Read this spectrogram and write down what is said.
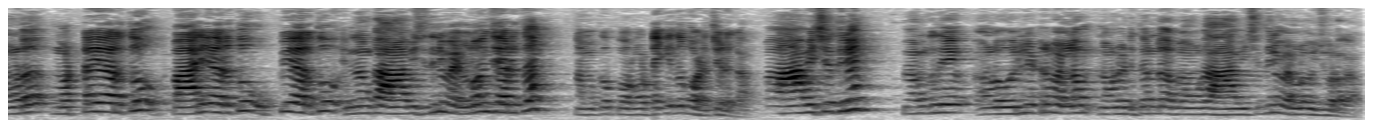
നമ്മൾ മുട്ട ചേർത്തു പാൽ ചേർത്തു ഉപ്പ് ചേർത്തു ഇനി നമുക്ക് ആവശ്യത്തിന് വെള്ളവും ചേർത്ത് നമുക്ക് പൊറോട്ടയ്ക്ക് ഇത് കുഴച്ചെടുക്കാം. അപ്പൊ ആവശ്യത്തിന് നമുക്ക് നമ്മൾ ഒരു ലിറ്റർ വെള്ളം നമ്മൾ എടുത്തിട്ടുണ്ട് അപ്പൊ നമുക്ക് ആവശ്യത്തിന് വെള്ളം ഒഴിച്ചു കൊടുക്കാം.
